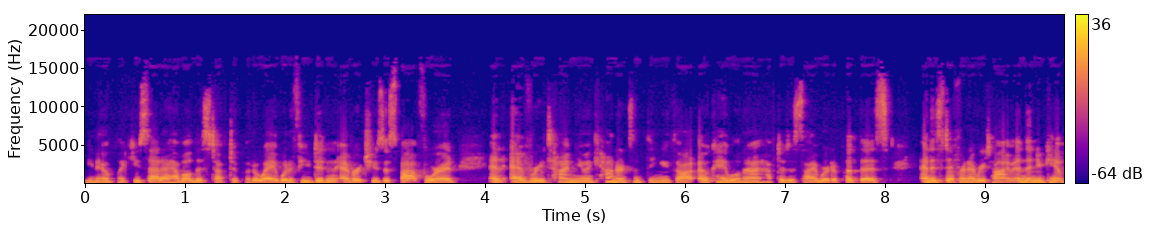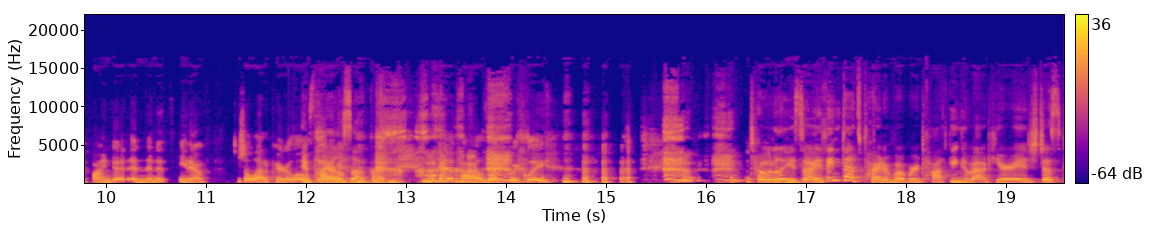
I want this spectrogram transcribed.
you know, like you said, I have all this stuff to put away. What if you didn't ever choose a spot for it? And every time you encountered something, you thought, okay, well, now I have to decide where to put this. And it's different every time. And then you can't find it. And then it's, you know, there's a lot of parallels. It piles there. up. it piles up quickly. totally. So I think that's part of what we're talking about here is just,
